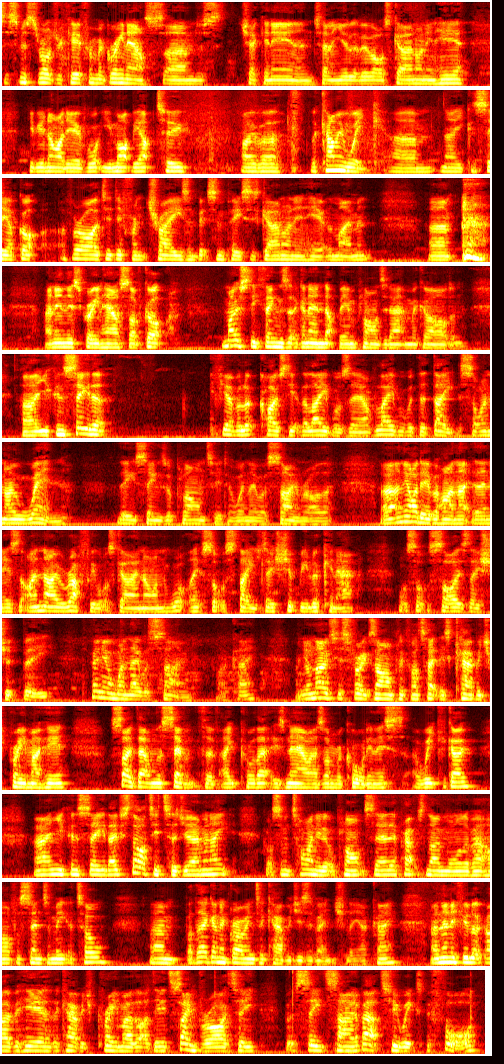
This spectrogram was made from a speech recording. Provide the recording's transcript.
Lads, it's Mr. Roderick here from a greenhouse. Um, just checking in and telling you a little bit about what's going on in here. Give you an idea of what you might be up to over the coming week. Um, now you can see I've got a variety of different trays and bits and pieces going on in here at the moment. Um, and in this greenhouse I've got mostly things that are going to end up being planted out in my garden. Uh, you can see that if you have a look closely at the labels there, I've labelled with the date so I know when these things were planted, or when they were sown rather. Uh, and the idea behind that then is that I know roughly what's going on, what sort of stage they should be looking at, what sort of size they should be, depending on when they were sown. Okay, and you'll notice, for example, if I take this cabbage primo here, sowed that on the 7th of April. That is now, as I'm recording this, a week ago. And you can see they've started to germinate. Got some tiny little plants there. They're perhaps no more than about half a centimetre tall. Um, but they're going to grow into cabbages eventually, okay? And then if you look over here, the cabbage primo that I did, same variety, but seed sown about two weeks before,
